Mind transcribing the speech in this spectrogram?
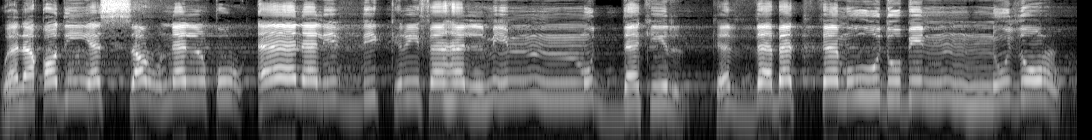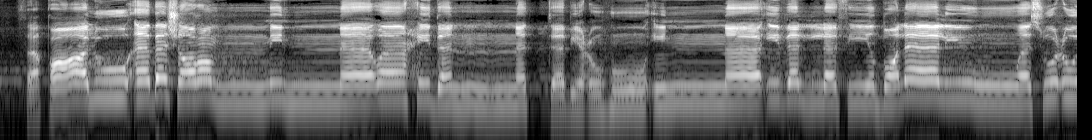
ولقد يسرنا القران للذكر فهل من مدكر كذبت ثمود بالنذر فقالوا أبشرا منا واحدا نتبعه إنا إذا لفي ضلال وسعر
